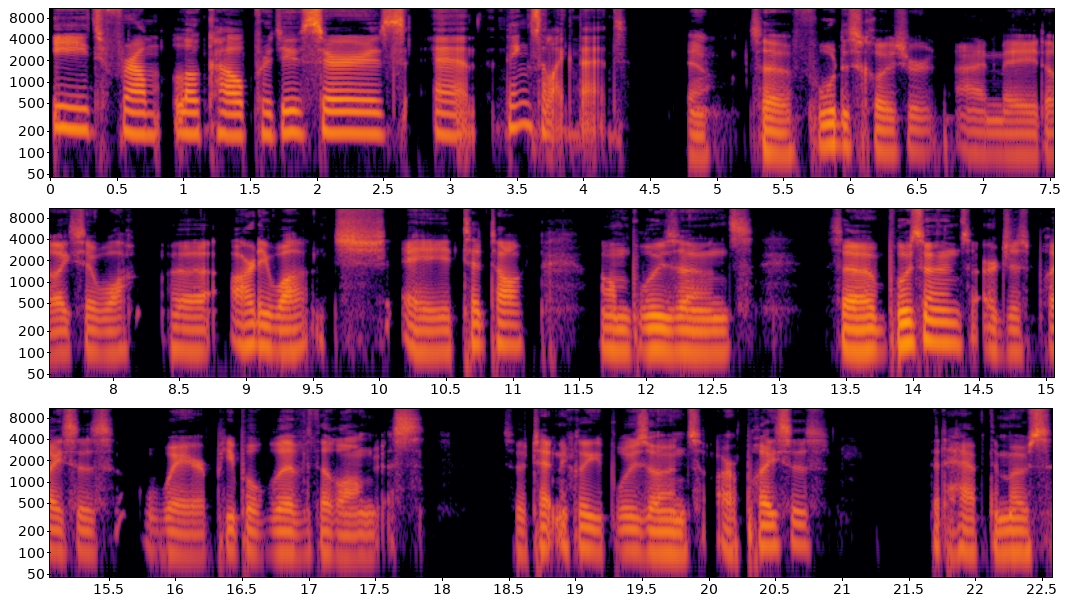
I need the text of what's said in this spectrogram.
eat from local producers and things like that. Yeah. So, full disclosure, I made Alexia wa- uh, already watch a TED Talk on blue zones. So, blue zones are just places where people live the longest. So, technically, blue zones are places that have the most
